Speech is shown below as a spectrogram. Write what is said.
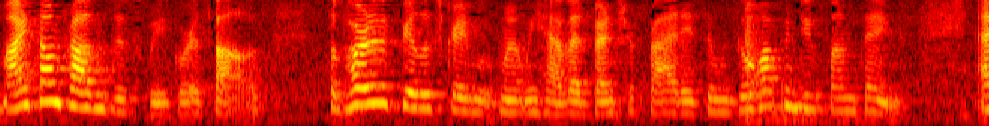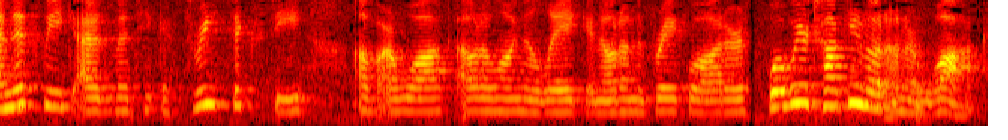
my sound problems this week were as follows. So, part of the Fearless Gray movement, we have Adventure Fridays, and we go up and do fun things. And this week, I was going to take a 360 of our walk out along the lake and out on the breakwaters. What we were talking about on our walk,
